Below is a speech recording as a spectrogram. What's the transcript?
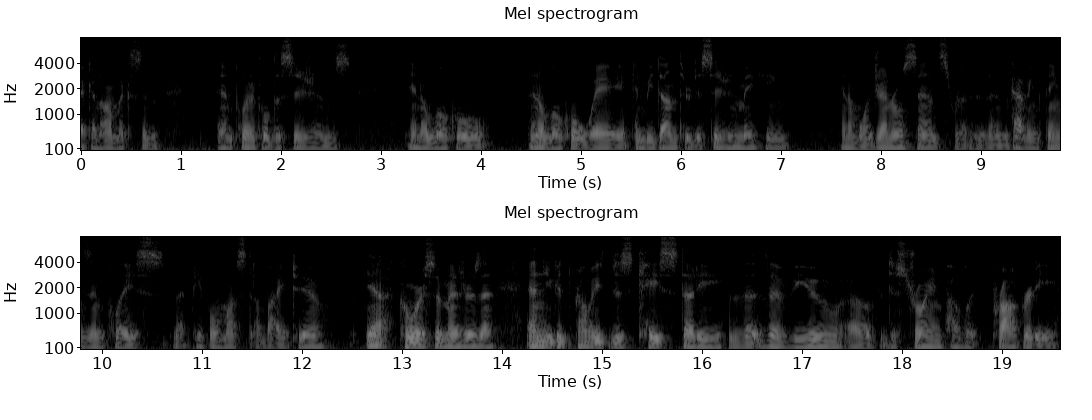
economics and, and political decisions in a local in a local way. It can be done through decision making in a more general sense rather than having things in place that people must abide to. Yeah, coercive measures and and you could probably just case study the, the view of destroying public property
